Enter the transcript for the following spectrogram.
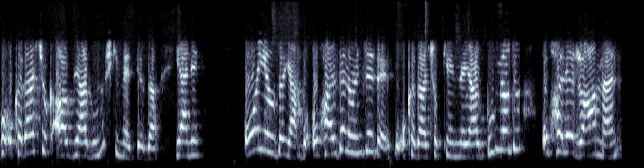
Bu o kadar çok az yer bulmuş ki medyada. Yani 10 yılda yani bu, o halden önce de bu o kadar çok kendine yer bulmuyordu. O hale rağmen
